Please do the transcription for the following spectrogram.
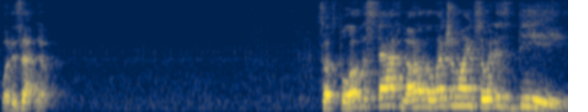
What is that note? So it's below the staff, not on the ledger line, so it is D.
